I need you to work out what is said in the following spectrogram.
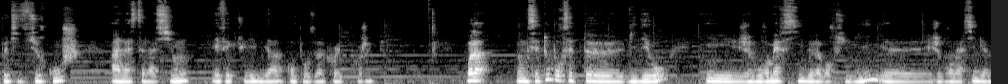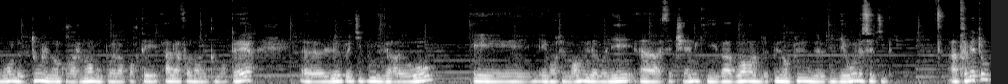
petite surcouche à l'installation effectuée via Composer Create Project. Voilà, donc c'est tout pour cette euh, vidéo et je vous remercie de l'avoir suivi euh, et je vous remercie également de tous les encouragements que vous pouvez m'apporter à la fois dans les commentaires, le petit pouce vers le haut, et éventuellement vous abonner à cette chaîne qui va avoir de plus en plus de vidéos de ce type. A très bientôt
